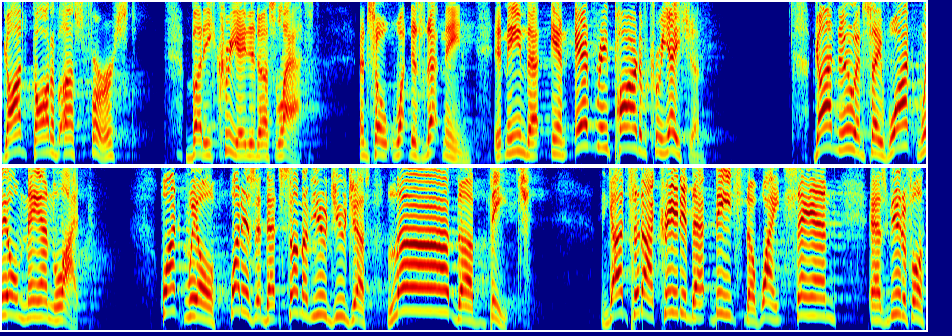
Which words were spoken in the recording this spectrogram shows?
God thought of us first, but He created us last. And so, what does that mean? It means that in every part of creation, God knew and say, What will man like? What will, what is it that some of you, you just love the beach? And God said, I created that beach, the white sand, as beautiful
